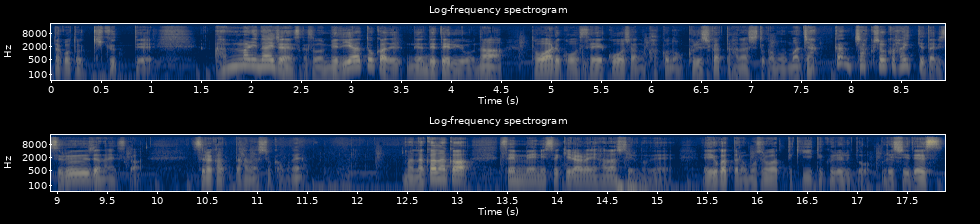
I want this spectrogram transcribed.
たことを聞くってあんまりないじゃないですか。そのメディアとかでね出てるようなとあるこう成功者の過去の苦しかった話とかも、まあ、若干着色入ってたりするじゃないですか。辛かった話とかもねまあ、なかなか鮮明に赤裸々に話しているので、えーよかったら面白がって聞いてくれると嬉しいです。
